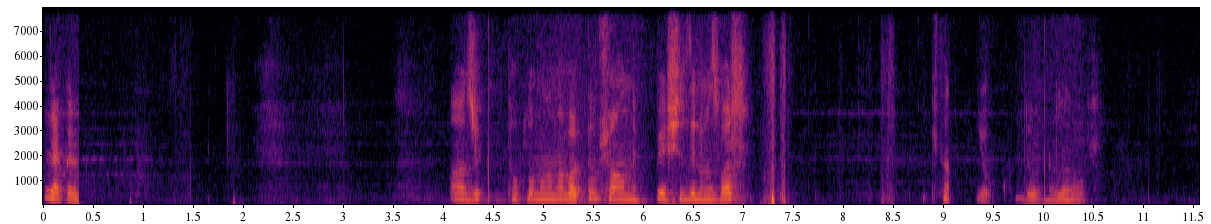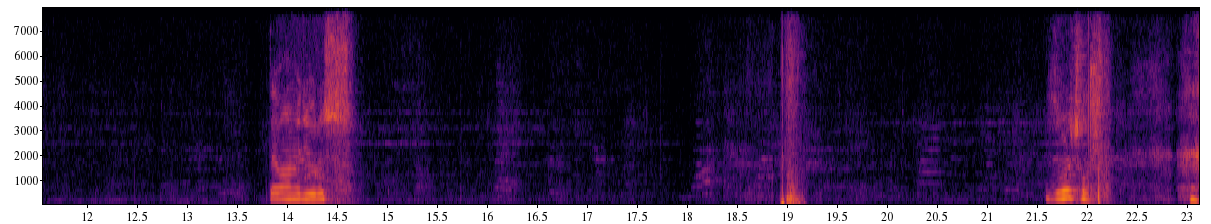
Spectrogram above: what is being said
Bir dakika. Azıcık toplamana baktım. Şu anlık 500 liramız var. İki tane yok. 4 liralar var. Devam ediyoruz. Zor çalış.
